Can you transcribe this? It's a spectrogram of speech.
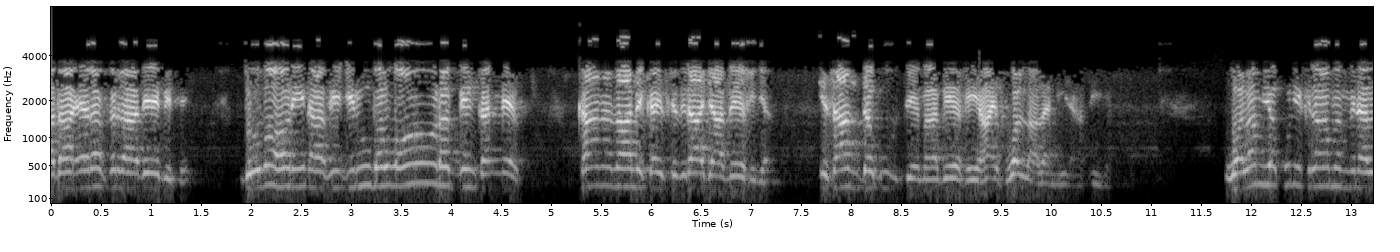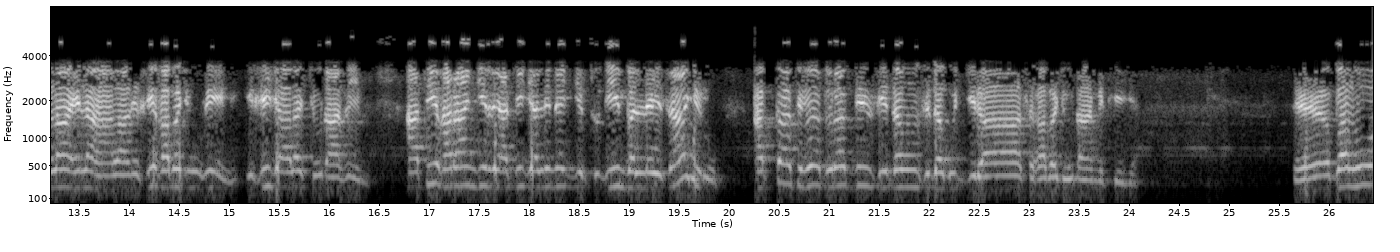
آداء رف الرادي بيت دوبا هرينا في جروب الله رب كنف كان ذلك استدراجا بيخيا إسان دقوز ديما بيخي هاي فول على نينا فيها ولم يكن إكراما من الله لها على نسي خبجو فين إسي جالت شودا فين أتي خران جر أتي جلنا جرت دين بل ليس جرو أكا تفيد رب سيدون سيدقو جرا سخبجو نامتيجا بل هو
